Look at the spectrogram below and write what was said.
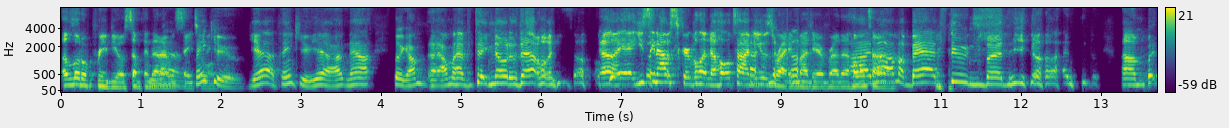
a little preview of something that yeah, I would say. Thank you. Yeah, thank you. Yeah. Now look, I'm I'm gonna have to take note of that one. So. Oh yeah, you seen I was scribbling the whole time you was writing, my dear brother. The whole I time. Know I'm a bad student, but you know, I, um, but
